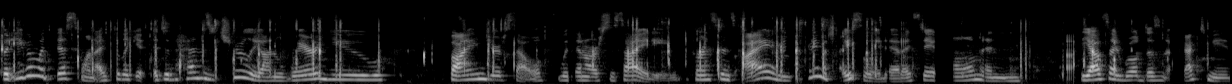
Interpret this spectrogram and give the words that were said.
But even with this one, I feel like it, it depends truly on where you find yourself within our society. For instance, I am pretty much isolated. I stay at home and the outside world doesn't affect me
